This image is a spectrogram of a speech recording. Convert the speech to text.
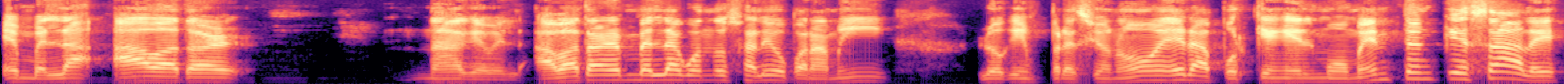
en verdad, Avatar nada que ver. Avatar, en verdad, cuando salió, para mí lo que impresionó era porque en el momento en que sale,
